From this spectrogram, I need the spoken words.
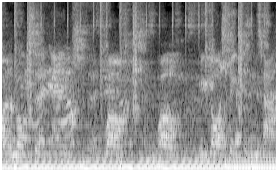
On the road to the ends. Whoa, whoa. We going straight to the top.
